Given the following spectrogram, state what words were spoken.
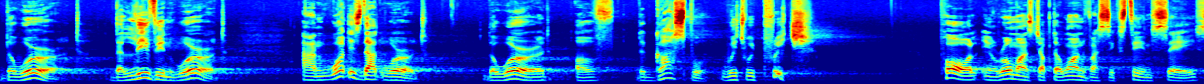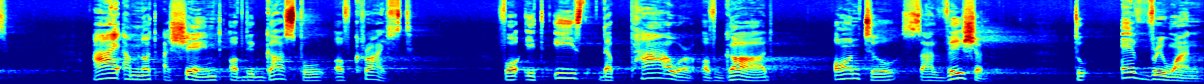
the Word, the living Word. And what is that Word? The Word of the gospel which we preach. Paul in Romans chapter 1 verse 16 says, I am not ashamed of the gospel of Christ, for it is the power of God unto salvation to everyone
